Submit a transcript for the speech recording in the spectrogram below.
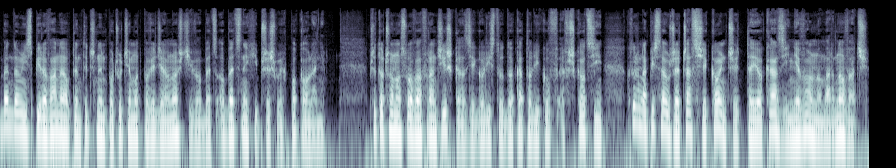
będą inspirowane autentycznym poczuciem odpowiedzialności wobec obecnych i przyszłych pokoleń. Przytoczono słowa Franciszka z jego listu do katolików w Szkocji, który napisał, że czas się kończy, tej okazji nie wolno marnować.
